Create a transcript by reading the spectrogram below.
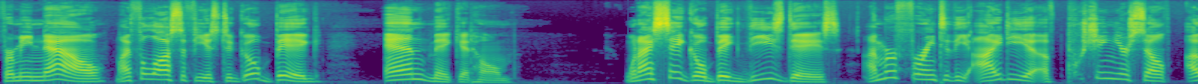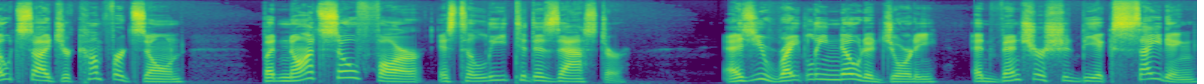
For me now, my philosophy is to go big and make it home. When I say go big these days, I'm referring to the idea of pushing yourself outside your comfort zone, but not so far as to lead to disaster. As you rightly noted, Jordy, adventure should be exciting,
